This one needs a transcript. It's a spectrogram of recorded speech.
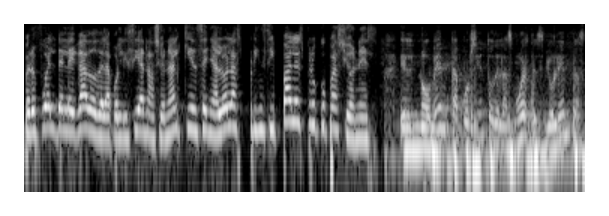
pero fue el delegado de la Policía Nacional quien señaló las principales preocupaciones. El 90% de las muertes violentas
